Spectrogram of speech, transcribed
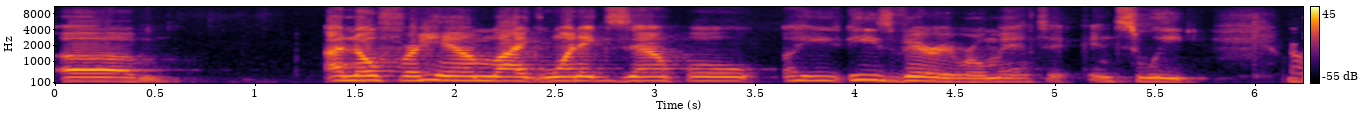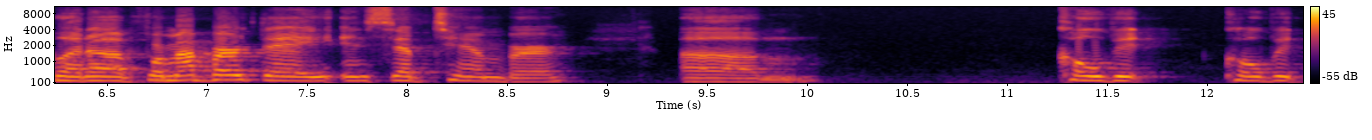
Um, I know for him, like one example, he, he's very romantic and sweet. But uh, for my birthday in September, um, COVID COVID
